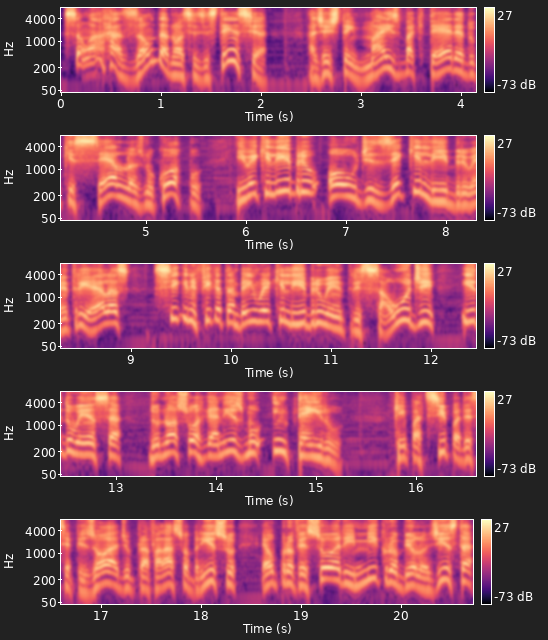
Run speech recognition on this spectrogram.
são a razão da nossa existência. A gente tem mais bactéria do que células no corpo, e o equilíbrio ou desequilíbrio entre elas significa também o equilíbrio entre saúde e doença do nosso organismo inteiro. Quem participa desse episódio para falar sobre isso é o professor e microbiologista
